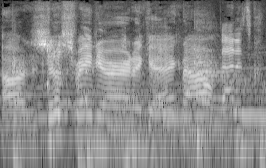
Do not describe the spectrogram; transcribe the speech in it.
Uh, is just radio in a gang now? That is.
